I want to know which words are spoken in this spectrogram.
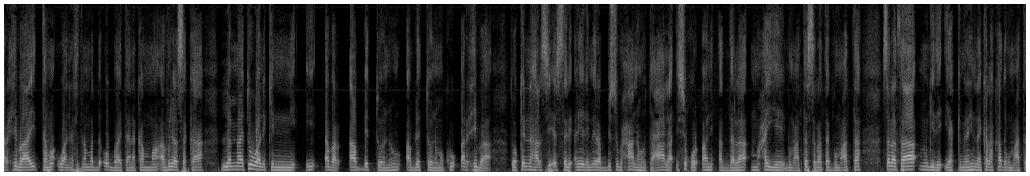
arxibaay tama waanirsadnamada obahaitaana kama avrilsaka lamaatu waani kini abar abetonu abletonu maku arxiba tookenna harsi esari anelemi rabi subxaanahu tacaala isi qur'aani adala maxaye gumcata salata gumcata salataa magide yakmirahina kala gumcata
